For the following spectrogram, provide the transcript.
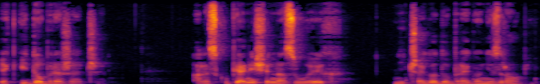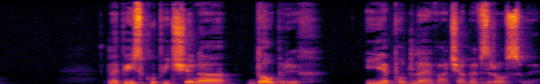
jak i dobre rzeczy. Ale skupianie się na złych niczego dobrego nie zrobi. Lepiej skupić się na dobrych i je podlewać, aby wzrosły.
